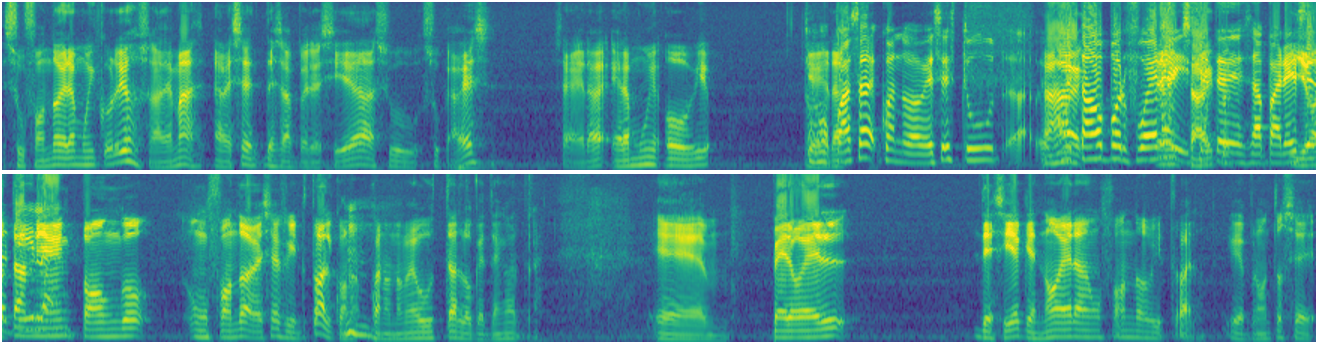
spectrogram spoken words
su fondo era muy curioso. Además, a veces desaparecía su, su cabeza. O sea, era, era muy obvio que Como era- pasa cuando a veces tú uh, has estado por fuera y se te desaparece yo a ti también la- pongo un fondo a veces virtual cuando, Mm. cuando no me gusta lo que tengo atrás. Eh, pero él decía que no era un fondo virtual y de pronto se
